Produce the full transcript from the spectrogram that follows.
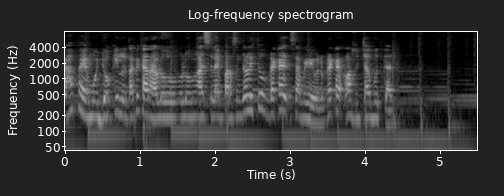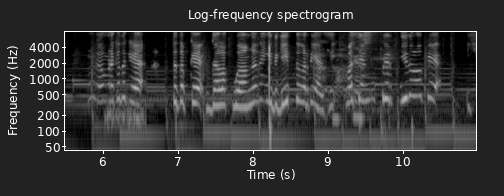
apa ya mau jokin lu. Tapi karena lu lu ngasih lempar sendal itu mereka sampai gimana? Mereka langsung cabut kan? Enggak mereka tuh kayak tetap kayak galak banget yang gitu-gitu ngerti gak sih? Masih yes. yang flirt gitu loh kayak ih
